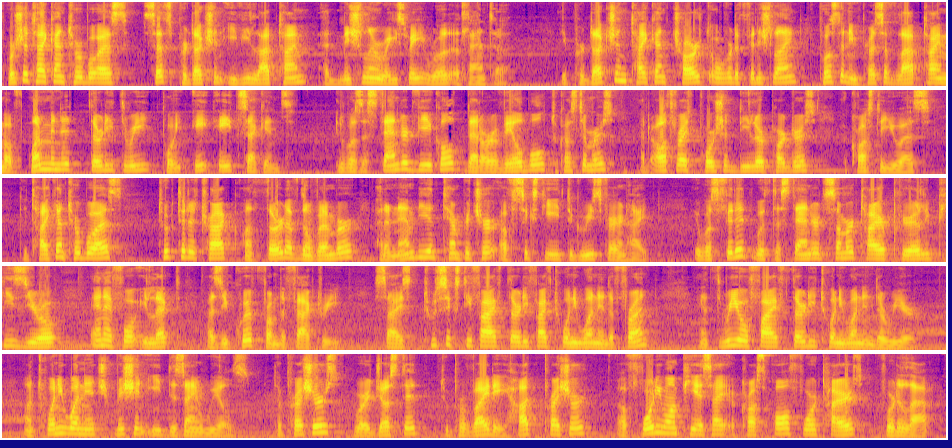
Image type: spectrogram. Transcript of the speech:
Porsche Taycan Turbo S sets production EV lap time at Michelin Raceway Road Atlanta. A production Taycan charged over the finish line posted an impressive lap time of 1 minute 33.88 seconds. It was a standard vehicle that are available to customers at authorized Porsche dealer partners across the US. The Taycan Turbo S took to the track on 3rd of November at an ambient temperature of 68 degrees Fahrenheit. It was fitted with the standard summer tire Pirelli P Zero NFO Elect as equipped from the factory, size 265 35 21 in the front and 305 30 21 in the rear, on 21 inch Mission E design wheels. The pressures were adjusted to provide a hot pressure of 41 psi across all four tires for the lap.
